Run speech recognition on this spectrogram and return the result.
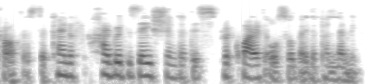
protests, a kind of hybridization that is required also by the pandemic.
